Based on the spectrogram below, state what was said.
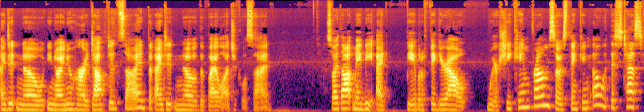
I didn't know, you know, I knew her adopted side, but I didn't know the biological side. So I thought maybe I'd be able to figure out where she came from. So I was thinking, oh, with this test,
